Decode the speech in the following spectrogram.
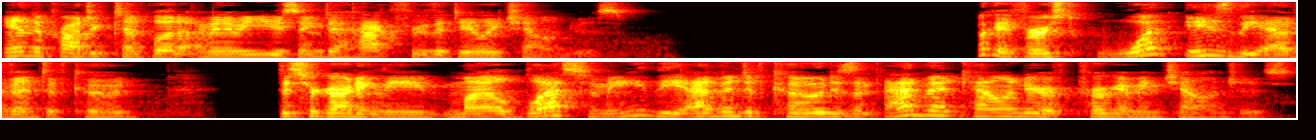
and the project template I'm going to be using to hack through the daily challenges. Okay, first, what is the advent of code? Disregarding the mild blasphemy, the advent of code is an advent calendar of programming challenges.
